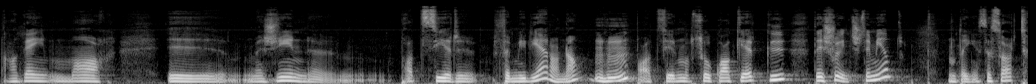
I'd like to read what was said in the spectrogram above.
alguém morre, eh, imagina, pode ser familiar ou não, uhum. pode ser uma pessoa qualquer que deixou em testamento, não tenho essa sorte.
